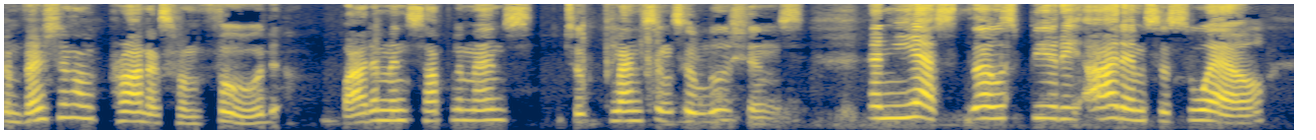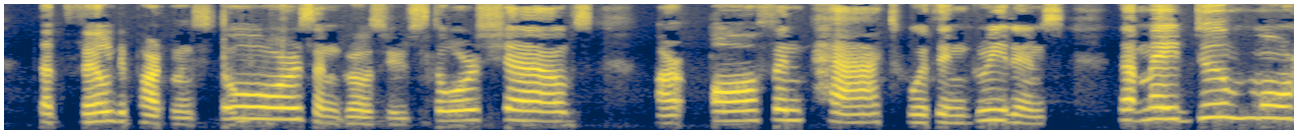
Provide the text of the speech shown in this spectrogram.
Conventional products from food, vitamin supplements to cleansing solutions. And yes, those beauty items as well that fill department stores and grocery store shelves are often packed with ingredients that may do more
